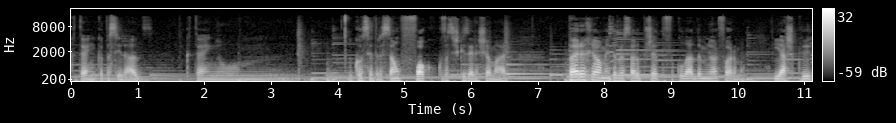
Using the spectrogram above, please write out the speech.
que tenho capacidade, que tenho hum, concentração, foco, que vocês quiserem chamar, para realmente abraçar o projeto da faculdade da melhor forma. E acho que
